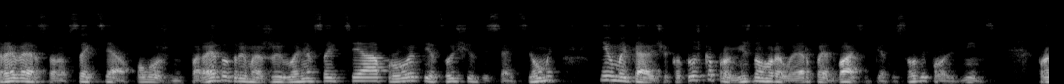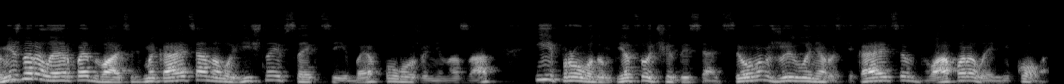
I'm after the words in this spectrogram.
реверсора в секції А в положенні вперед, отримає живлення в секції А провід 567 і вмикаюча котушка проміжного реле РП-20 500 провід мінус. Проміжне реле РП-20 вмикається аналогічно і в секції Б в положенні назад, і проводом 567 живлення розтікається в два паралельні кола.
